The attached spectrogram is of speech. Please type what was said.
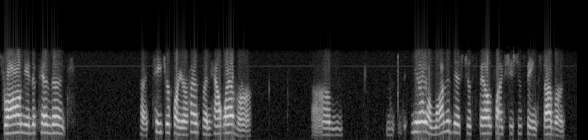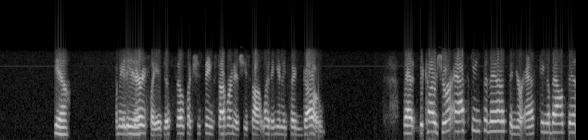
strong, independent uh, teacher for your husband. However, um, you know, a lot of this just feels like she's just being stubborn. Yeah. I mean, It is. seriously, it just feels like she's being stubborn and she's not letting anything go. But because you're asking for this and you're asking about this,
